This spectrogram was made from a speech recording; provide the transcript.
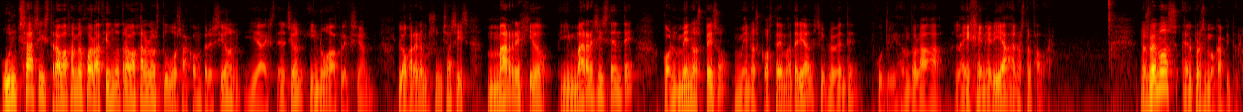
un chasis trabaja mejor haciendo trabajar a los tubos a compresión y a extensión y no a flexión lograremos un chasis más rígido y más resistente con menos peso, menos coste de material, simplemente utilizando la, la ingeniería a nuestro favor. Nos vemos en el próximo capítulo.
